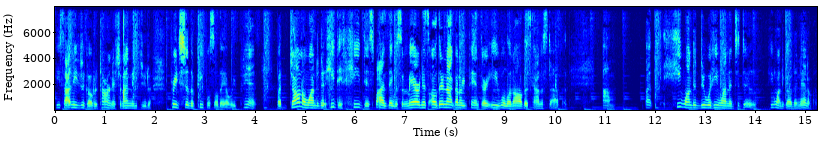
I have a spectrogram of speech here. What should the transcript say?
he said, I need you to go to Tarshish and I need you to preach to the people so they'll repent. But Jonah wanted to, he did, he despised, they were Samaritans. Oh, they're not going to repent. They're evil and all this kind of stuff. And, um, but he wanted to do what he wanted to do. He wanted to go to Nineveh.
